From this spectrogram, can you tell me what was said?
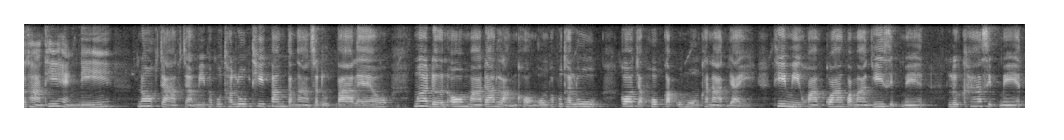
สถานที่แห่งนี้นอกจากจะมีพระพุทธรูปที่ตั้งตางานสะดุดตาแล้ว เมื่อเดินอ้อมมาด้านหลังขององค์พระพุทธรูป ก็จะพบกับอุโมงค์ขนาดใหญ่ ที่มีความกว้างประมาณ 20 เมตร ลึก 50 เมตร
